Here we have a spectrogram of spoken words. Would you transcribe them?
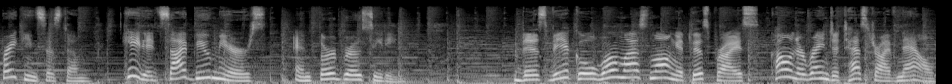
braking system, heated side view mirrors, and third row seating. This vehicle won't last long at this price. Call and arrange a test drive now.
